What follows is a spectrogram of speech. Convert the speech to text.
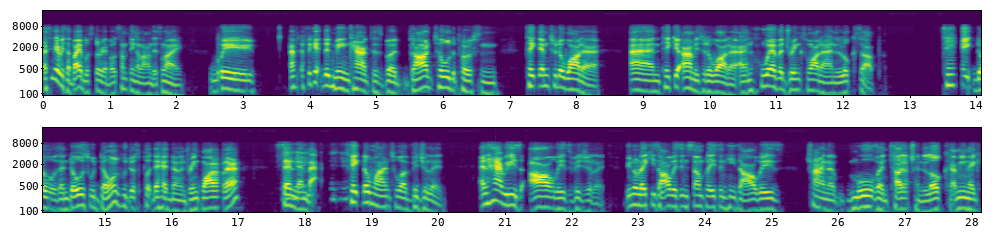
I think there is a Bible story about something along this line where I forget the main characters, but God told the person, take them to the water and take your army to the water, and whoever drinks water and looks up, take those, and those who don't, who just put their head down and drink water, send mm-hmm. them back. Mm-hmm. Take the ones who are vigilant. And Harry is always vigilant. You know, like he's always in some place and he's always trying to move and touch and look. I mean, like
